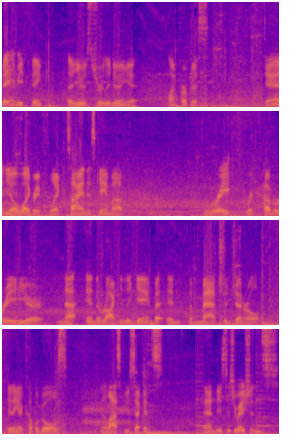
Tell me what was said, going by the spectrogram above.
maybe think that he was truly doing it on purpose. Daniel, what a great flick. Tying this game up. Great recovery here. Not in the Rocket League game, but in the match in general. Getting a couple goals in the last few seconds. And these situations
